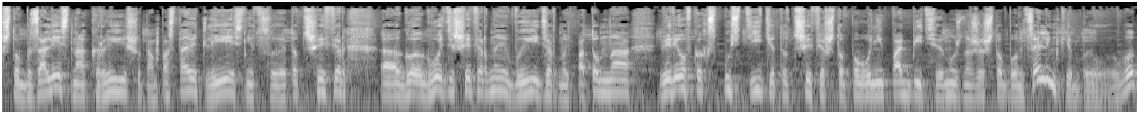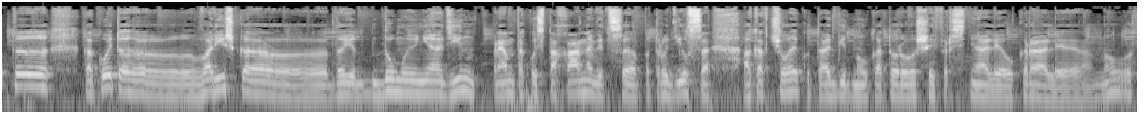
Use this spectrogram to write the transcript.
чтобы залезть на крышу, там, поставить лестницу, этот шифер, а, гвозди шиферные выдернуть, потом на веревках спустить этот шифер, чтобы его не побить. Нужно же, чтобы он целенький был. Вот э, какой-то э, воришка, э, да, думаю, не один, прям такой стахановец э, потрудился. А как человеку-то обидно, у которого шифер сняли, украли. Ну вот,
